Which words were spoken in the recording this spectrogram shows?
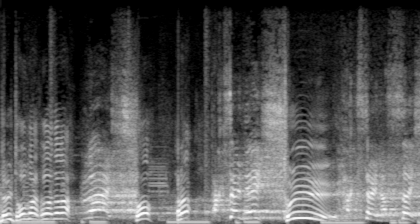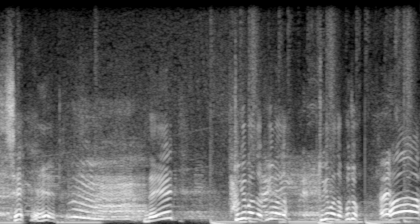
널더 가, 더 가, 더 가. 더. 하나, 박살 내! 둘, 박살 났어! 셋, 넷. 두 개만 더, 두 개만 더. 두 개만 더, 보죠. 아,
